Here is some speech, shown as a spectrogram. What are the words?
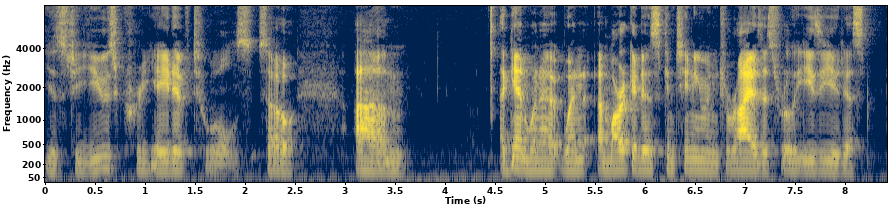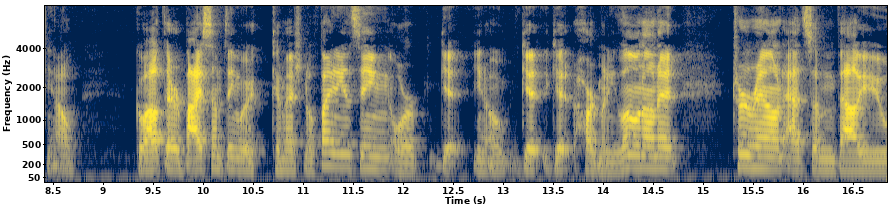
is to use creative tools. So, um, again, when a when a market is continuing to rise, it's really easy. You just you know go out there buy something with conventional financing or get you know get get hard money loan on it turn around add some value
